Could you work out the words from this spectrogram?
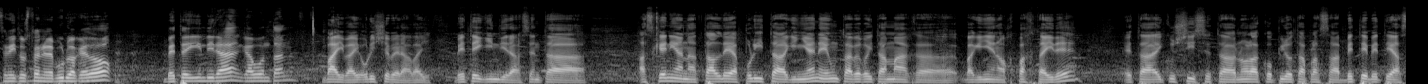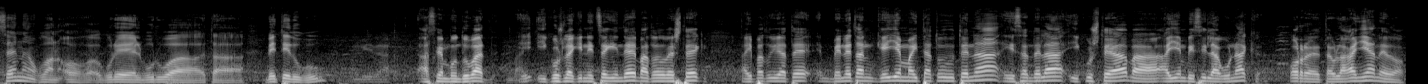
zenituzten helburuak edo, bete egin dira gau hontan? Bai, bai, hori bera, bai, bete egin dira, zenta Azkenian taldea polita ginen, egun eta berroita mar uh, baginen hor partaide, eta ikusiz eta nolako pilota plaza bete-betea zen, orduan hor gure helburua eta bete dugu. Azken buntu bat, bai. ikuslekin hitz egin dut, bat bestek, aipatu diate, benetan gehien maitatu dutena izan dela ikustea ba, haien bizilagunak hor taula gainean edo.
